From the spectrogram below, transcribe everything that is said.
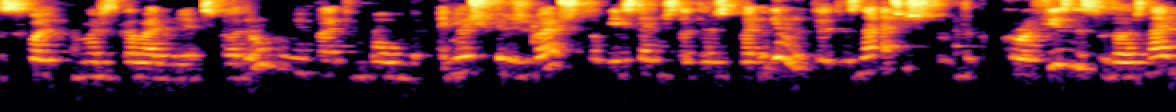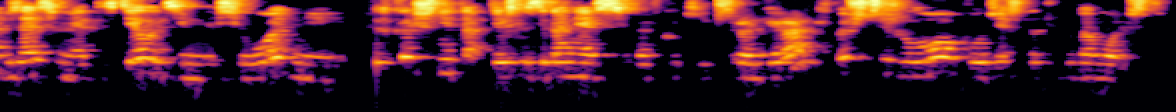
Сколько мы разговаривали с подругами по этому поводу, они очень переживают, что если они что-то распланируют, то это значит, что ты, кровь бизнесу должна обязательно это сделать именно сегодня. Это, конечно, не так. Если загонять себя в какие-то строгие рамки, то очень тяжело получать от этого удовольствие.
